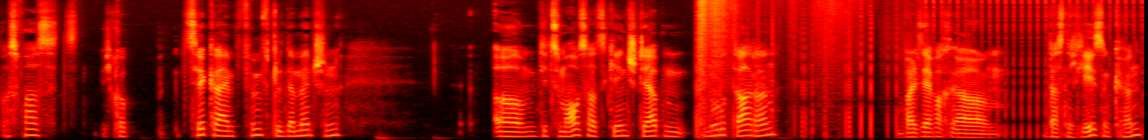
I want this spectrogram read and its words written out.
was war's? Ich glaube, circa ein Fünftel der Menschen, ähm, die zum Hausarzt gehen, sterben nur daran, weil sie einfach ähm, das nicht lesen können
